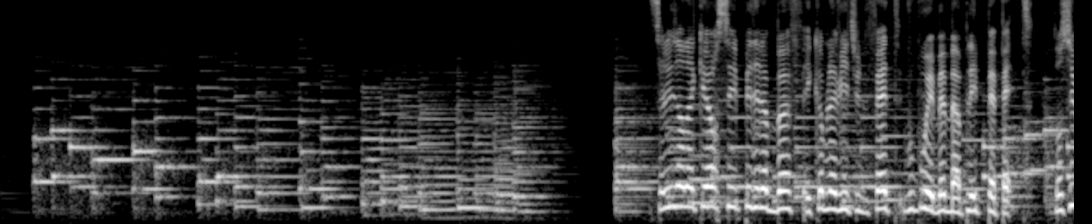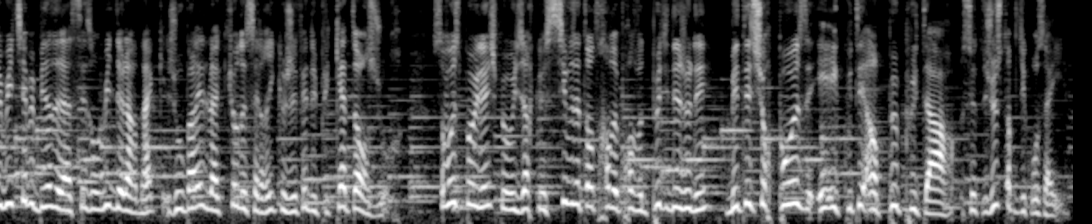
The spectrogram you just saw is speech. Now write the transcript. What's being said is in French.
Salut les arnaqueurs, c'est Pénélope Buff et comme la vie est une fête, vous pouvez même m'appeler Pépette. Dans ce huitième épisode de la saison 8 de l'arnaque, je vais vous parler de ma cure de céleri que j'ai fait depuis 14 jours. Sans vous spoiler, je peux vous dire que si vous êtes en train de prendre votre petit déjeuner, mettez sur pause et écoutez un peu plus tard. C'est juste un petit conseil.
